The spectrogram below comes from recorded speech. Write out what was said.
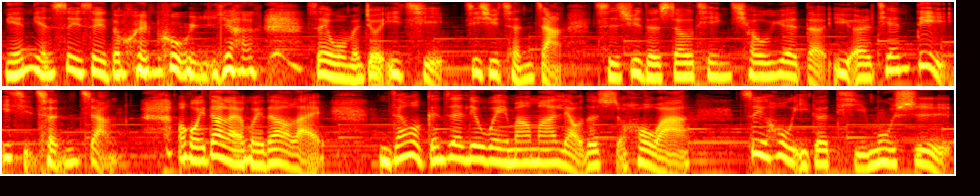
年年岁岁都会不一样。所以我们就一起继续成长，持续的收听秋月的育儿天地，一起成长。啊，回到来，回到来，你知道我跟这六位妈妈聊的时候啊。最后一个题目是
